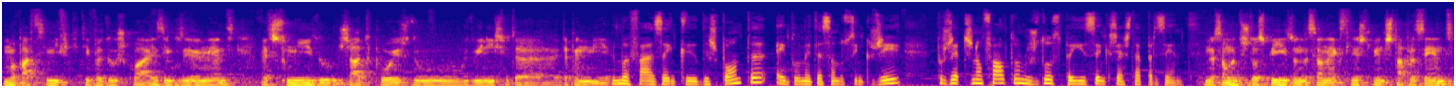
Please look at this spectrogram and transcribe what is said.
uma parte significativa dos quais, inclusivamente, assumido já depois do, do início da, da pandemia. Numa fase em que desponta a implementação do 5G, projetos não faltam nos 12 países em que já está presente. Na soma dos 12 países onde a Celnex neste momento está presente,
